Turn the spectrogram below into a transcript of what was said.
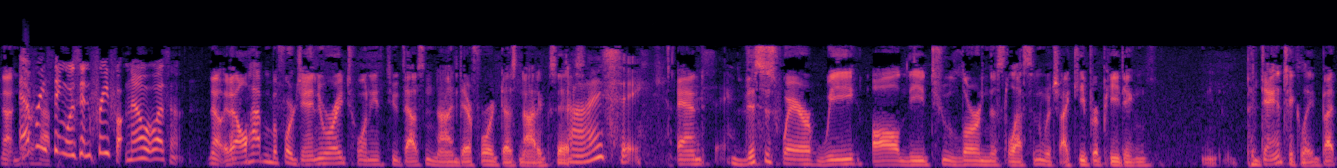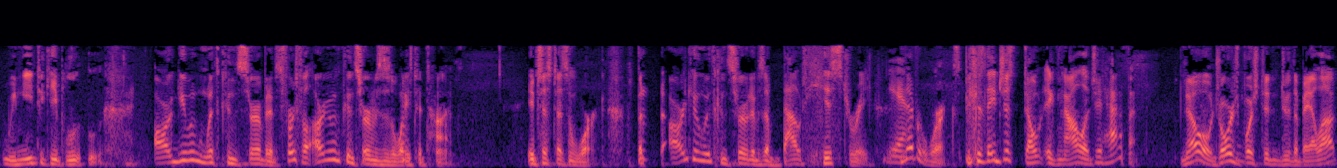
No, Everything was in free fall. No, it wasn't. no, it all happened before January twentieth, two thousand nine. Therefore, it does not exist. I see. And I see. this is where we all need to learn this lesson, which I keep repeating pedantically, but we need to keep arguing with conservatives. First of all, arguing with conservatives is a waste of time. It just doesn't work. But arguing with conservatives about history Yeah. never works because they just don't acknowledge it happened. No, George Bush didn't do the bailout.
